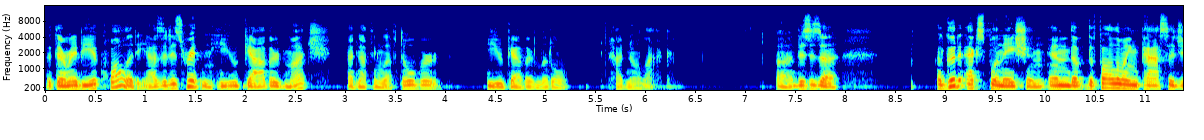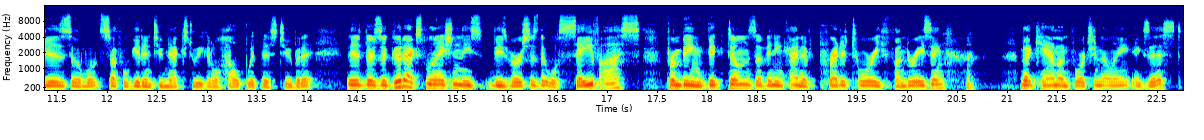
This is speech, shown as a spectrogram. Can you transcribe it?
That there may be equality, as it is written, He who gathered much had nothing left over, he who gathered little had no lack. Uh, this is a a good explanation, and the, the following passages, uh, what stuff we'll get into next week, it'll help with this too. But it, there, there's a good explanation these these verses that will save us from being victims of any kind of predatory fundraising that can unfortunately exist.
